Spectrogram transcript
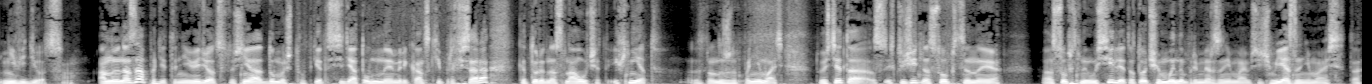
не ведется. Оно и на Западе это не ведется. То есть не надо думать, что где-то сидят умные американские профессора, которые нас научат. Их нет. Это нужно понимать. То есть это исключительно собственные э, собственные усилия, это то, чем мы, например, занимаемся, чем я занимаюсь. Это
